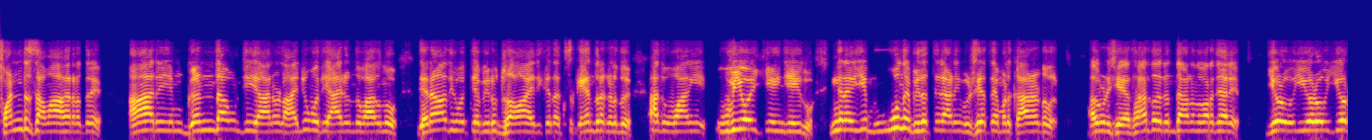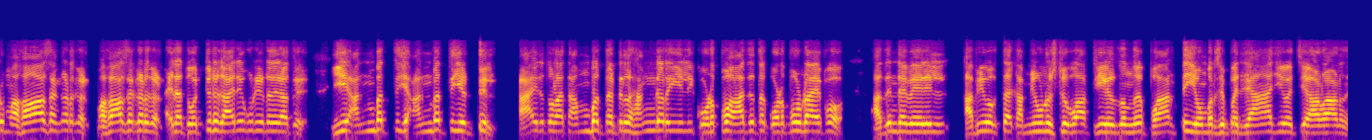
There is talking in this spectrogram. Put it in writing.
ഫണ്ട് സമാഹരണത്തിന് ആരെയും ഗൺ ഡൗൺ ചെയ്യാനുള്ള അനുമതി ആരും വാങ്ങുന്നു ജനാധിപത്യ വിരുദ്ധമായിരിക്കുന്ന കേന്ദ്രങ്ങളിൽ നിന്ന് അത് വാങ്ങി ഉപയോഗിക്കുകയും ചെയ്തു. ഇങ്ങനെ ഈ മൂന്ന് വിധത്തിലാണ് ഈ വിഷയത്തെ നമ്മൾ കാണേണ്ടത്. അതുകൊണ്ട് യഥാർത്ഥത്തിൽ എന്താണെന്ന് പറഞ്ഞാൽ ഈ ഒരു ഈ ഒരു ഈ മഹാസംഘടനകൾ അതിനകത്ത് ഒറ്റൊരു കാര്യം കൂടിയുണ്ട് അതിനകത്ത്. ഈ അൻപത്തി അൻപത്തി എട്ടിൽ ആയിരത്തി തൊള്ളായിരത്തി അമ്പത്തി എട്ടിൽ ഹംഗറിയിൽ ഈ കുഴപ്പം ആദ്യത്തെ കുഴപ്പമുണ്ടായപ്പോ അതിന്റെ പേരിൽ അഭിവക്ത കമ്മ്യൂണിസ്റ്റ് പാർട്ടിയിൽ നിന്ന് പാർട്ടി മെമ്പർഷിപ്പ് രാജിവെച്ച ആളാണ്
